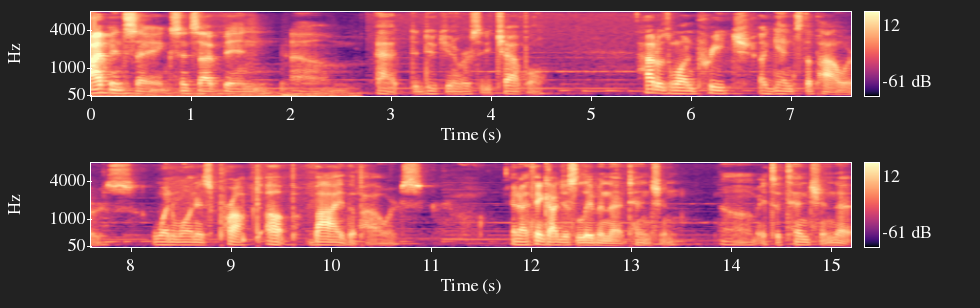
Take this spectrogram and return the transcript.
I've been saying since I've been um, at the Duke University Chapel, how does one preach against the powers when one is propped up by the powers? And I think I just live in that tension. Um, it's a tension that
